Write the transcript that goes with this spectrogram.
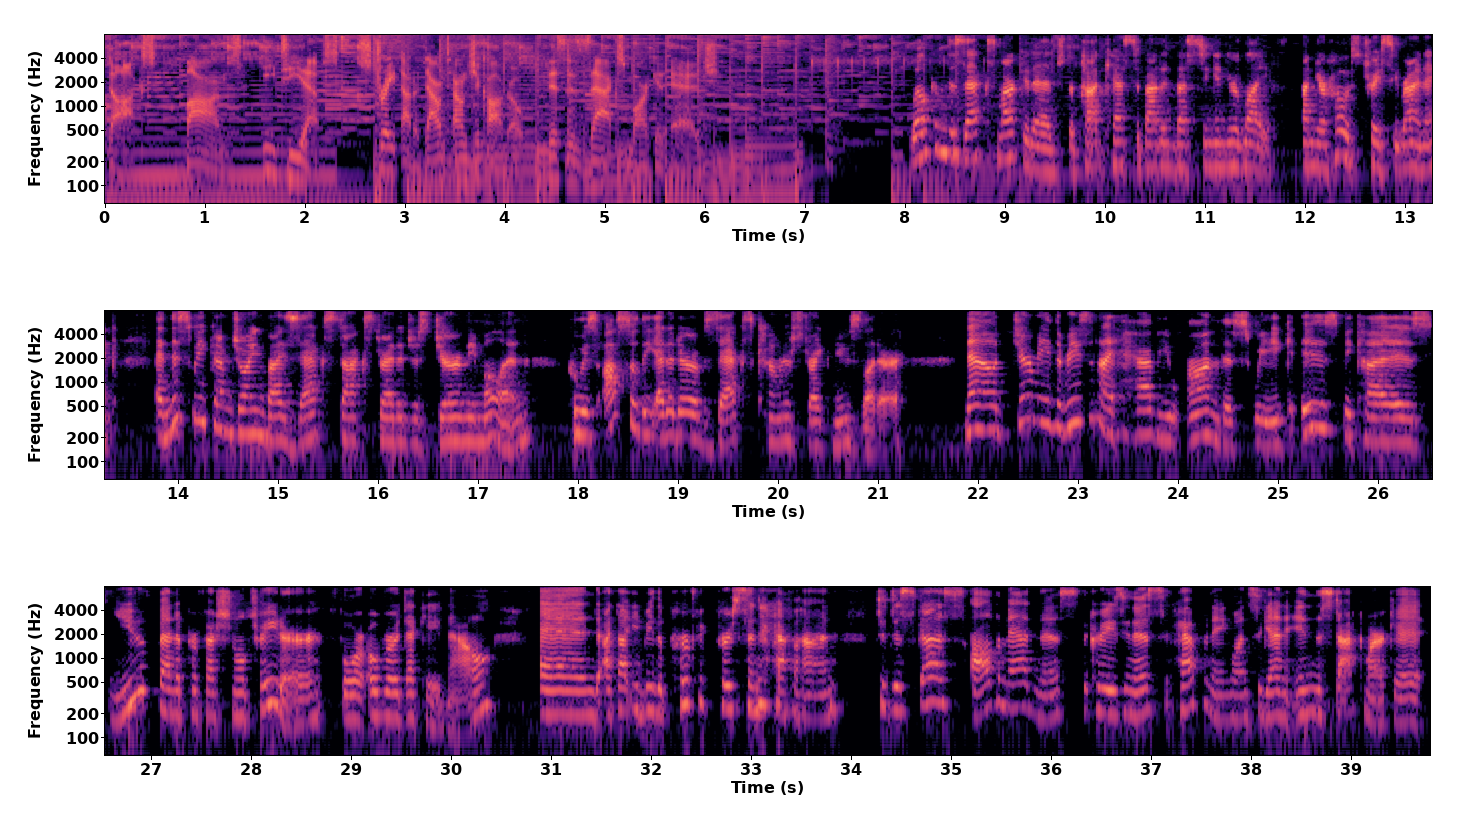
stocks, bonds, ETFs, straight out of downtown Chicago. This is Zacks Market Edge. Welcome to Zacks Market Edge, the podcast about investing in your life. I'm your host, Tracey Ryniec, and this week I'm joined by Zacks stock strategist Jeremy Mullin, who is also the editor of Zacks Counterstrike newsletter. Now, Jeremy, the reason I have you on this week is because you've been a professional trader for over a decade now. And I thought you'd be the perfect person to have on to discuss all the madness, the craziness happening once again in the stock market.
